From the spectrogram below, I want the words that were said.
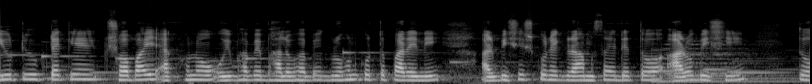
ইউটিউবটাকে সবাই এখনও ওইভাবে ভালোভাবে গ্রহণ করতে পারেনি, আর বিশেষ করে গ্রাম সাইডে তো আরও বেশি। তো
